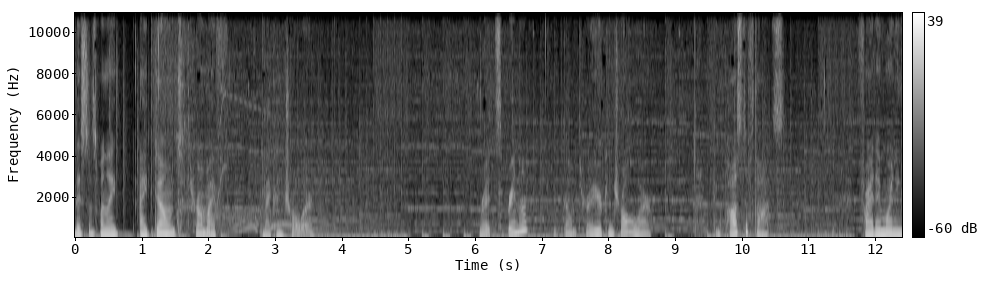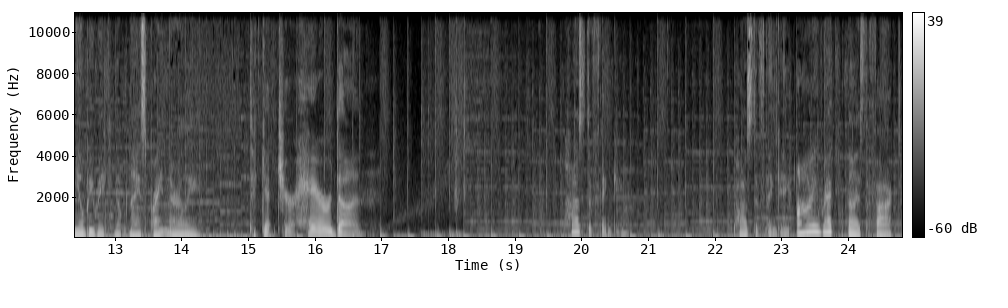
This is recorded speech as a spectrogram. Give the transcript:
This is when I I don't throw my my controller. Right, Sabrina? Don't throw your controller. Think positive thoughts. Friday morning you'll be waking up nice bright and early to get your hair done. Positive thinking. Positive thinking. I recognize the fact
